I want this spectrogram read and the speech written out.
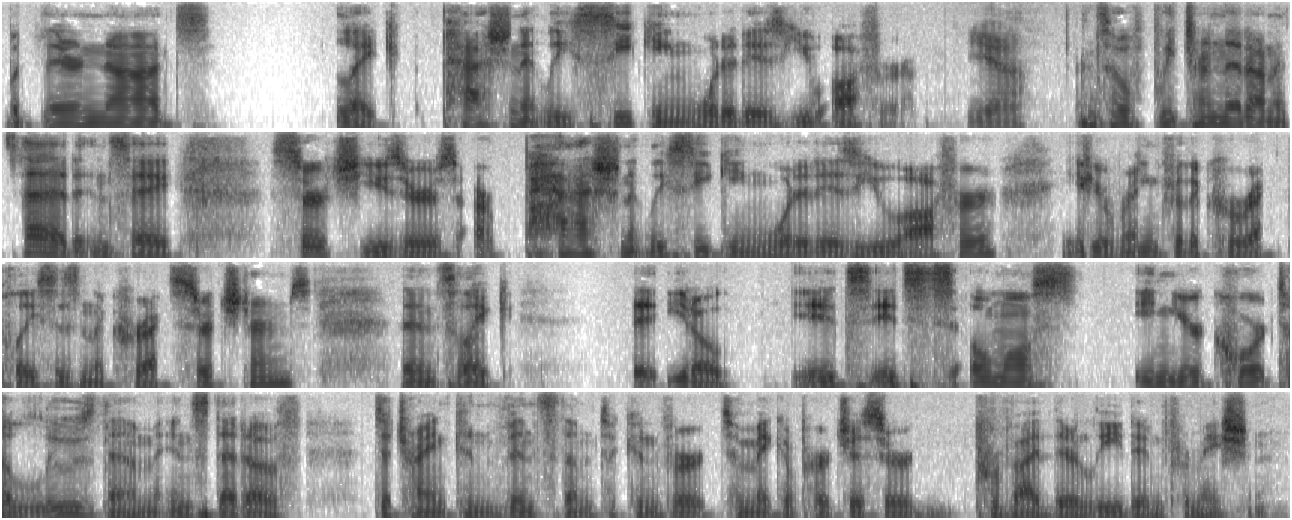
But they're not like passionately seeking what it is you offer. Yeah. And so if we turn that on its head and say search users are passionately seeking what it is you offer, if you're ranking for the correct places in the correct search terms, then it's like you know, it's it's almost in your court to lose them instead of to try and convince them to convert to make a purchase or provide their lead information.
